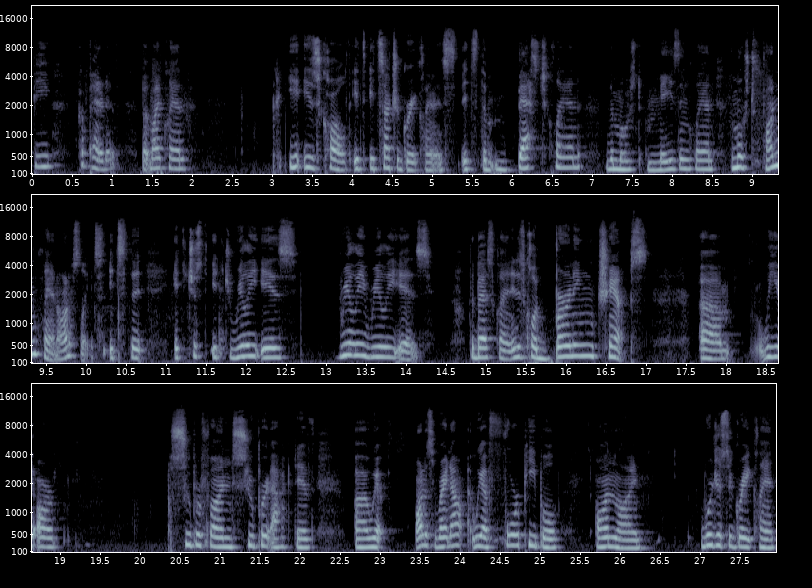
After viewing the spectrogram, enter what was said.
be competitive. But my clan, it is called. It's it's such a great clan. It's it's the best clan, the most amazing clan, the most fun clan. Honestly, it's it's the it's just it really is, really really is, the best clan. It is called Burning Champs. Um, we are super fun, super active. Uh, we have honestly right now we have four people online. We're just a great clan.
